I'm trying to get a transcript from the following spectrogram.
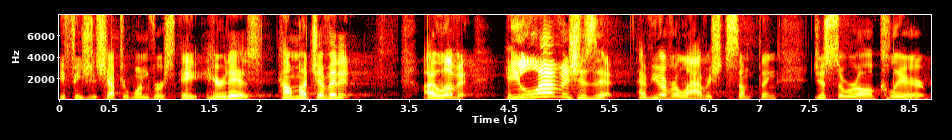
Ephesians chapter 1, verse 8. Here it is. How much of it? I love it. He lavishes it. Have you ever lavished something? Just so we're all clear,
